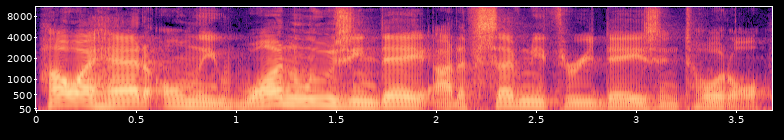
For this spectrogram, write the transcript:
how I had only one losing day out of 73 days in total.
